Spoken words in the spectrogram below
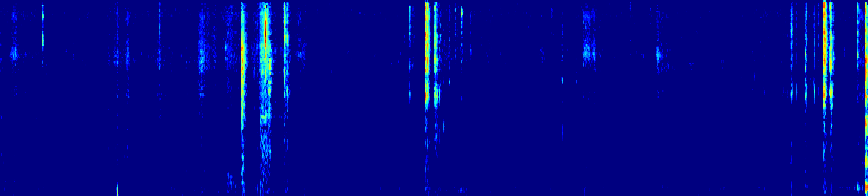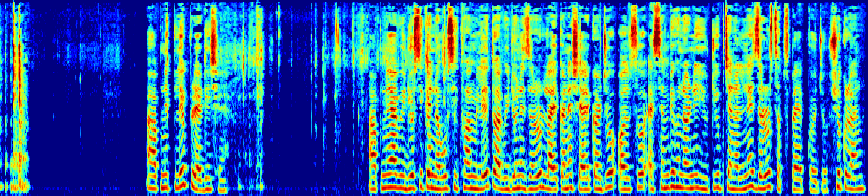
आपने क्लिप रेडी है आपने आ वीडियो से कई नव सीखवा मिले तो आ वीडियो ने जरूर लाइक और शेयर करजो also S M B Hunar YouTube channel ने जरूर सब्सक्राइब करजो शुक्रिया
